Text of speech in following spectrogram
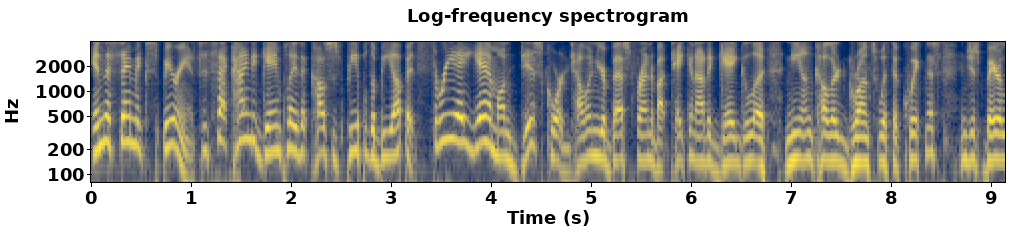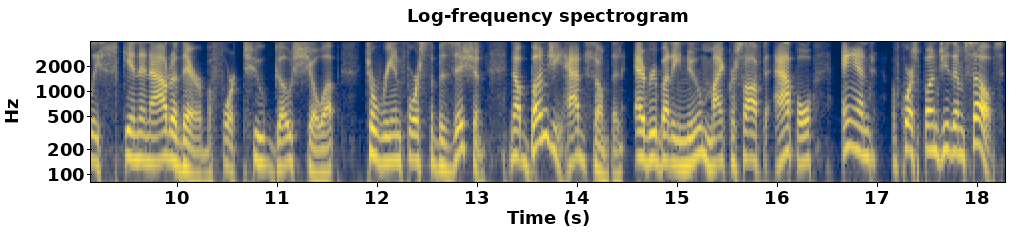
in the same experience. It's that kind of gameplay that causes people to be up at 3 a.m. on Discord telling your best friend about taking out a gaggle of neon colored grunts with the quickness and just barely skinning out of there before two ghosts show up to reinforce the position. Now, Bungie had something everybody knew Microsoft, Apple, and of course, Bungie themselves.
